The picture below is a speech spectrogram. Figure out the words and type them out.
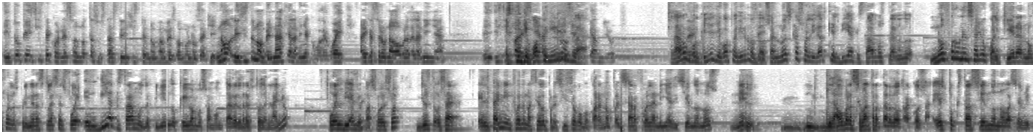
¿Y tú qué hiciste con eso? ¿No te asustaste y dijiste, no mames, vámonos de aquí? No, le hiciste un homenaje a la niña como de, güey, hay que hacer una obra de la niña. Y, es que llegó a pedirnosla. Claro, porque ella llegó a pedirnos. O sea, no es casualidad que el día que estábamos planeando, no fue un ensayo cualquiera, no fue en las primeras clases, fue el día que estábamos definiendo qué íbamos a montar el resto del año. Fue el día que pasó eso. o sea, el timing fue demasiado preciso como para no pensar. Fue la niña diciéndonos, Nel, la obra se va a tratar de otra cosa. Esto que está haciendo no va a servir.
